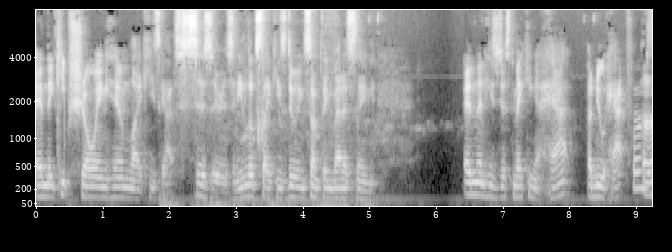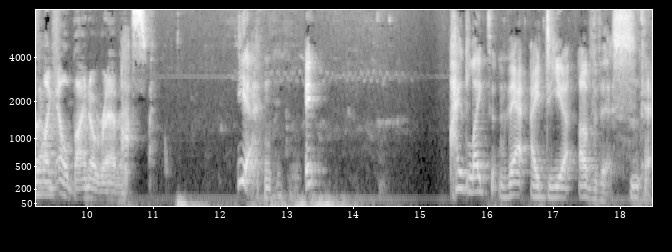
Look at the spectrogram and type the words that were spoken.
and they keep showing him like he's got scissors and he looks like he's doing something menacing. And then he's just making a hat, a new hat for they're himself. like albino rabbits. Ah. Yeah, it. I liked that idea of this, Okay,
